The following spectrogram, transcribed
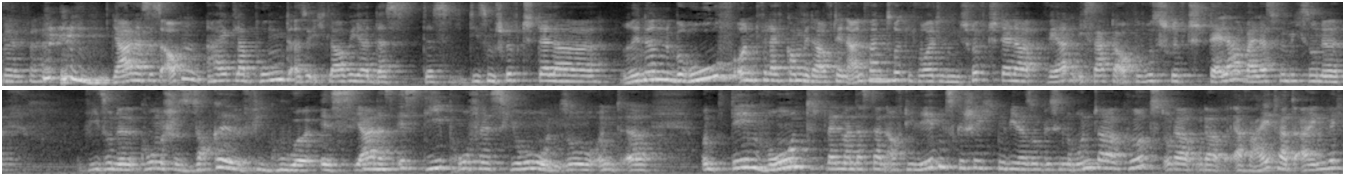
Weltverhältnis. Ja, das ist auch ein heikler Punkt. Also ich glaube ja, dass, dass diesem Schriftstellerinnenberuf und vielleicht kommen wir da auf den Anfang mhm. zurück, ich wollte nie Schriftsteller werden. Ich sagte auch bewusst Schriftsteller, weil das für mich so eine wie so eine komische Sockelfigur ist. Ja, das ist die Profession. So und äh, und dem wohnt, wenn man das dann auf die Lebensgeschichten wieder so ein bisschen runterkürzt oder, oder erweitert eigentlich,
